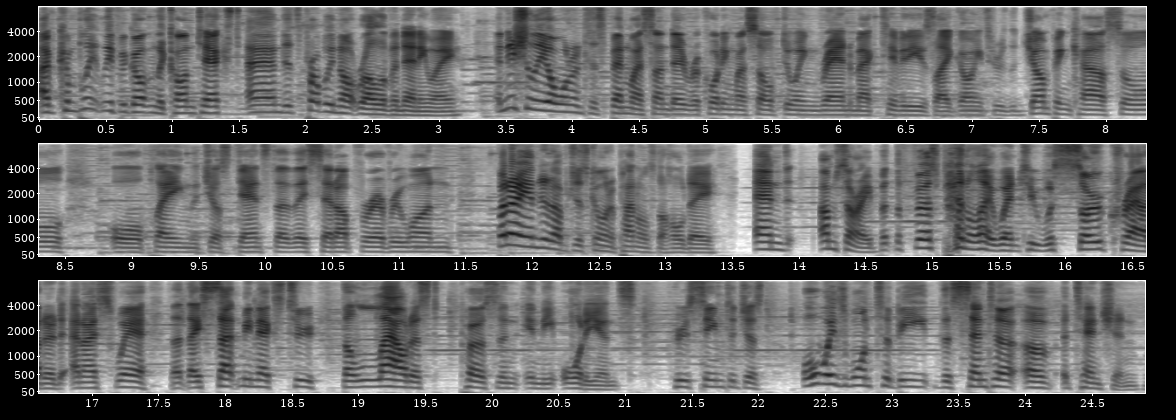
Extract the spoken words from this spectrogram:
I've completely forgotten the context, and it's probably not relevant anyway. Initially, I wanted to spend my Sunday recording myself doing random activities like going through the jumping castle, or playing the Just Dance that they set up for everyone, but I ended up just going to panels the whole day. And I'm sorry, but the first panel I went to was so crowded, and I swear that they sat me next to the loudest person in the audience, who seemed to just always want to be the center of attention.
